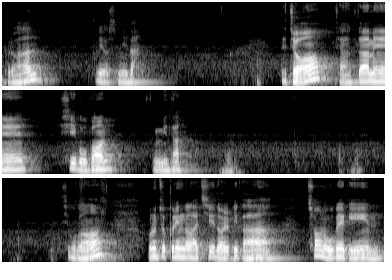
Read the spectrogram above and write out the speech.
그러한 풀이었습니다. 됐죠? 자, 그 다음에 15번입니다. 15번 오른쪽 그림과 같이 넓이가 1500인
